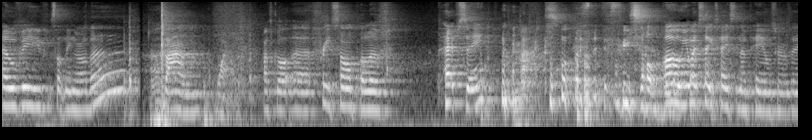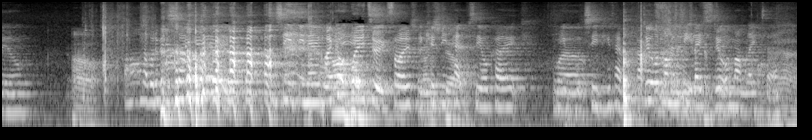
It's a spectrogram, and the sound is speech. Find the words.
LV something or other, ah. van. Wow. I've got a free sample of Pepsi. Max. what is this? Free salt. Oh, you went to take taste and then peel to reveal. Oh. Oh, that would have been so good. to see if you know. I got Oh. way too excited. It could be job. Pepsi or Coke. Well, you, see if you can tell. Do it on mum's eat later. Do it on mum later. Yeah.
